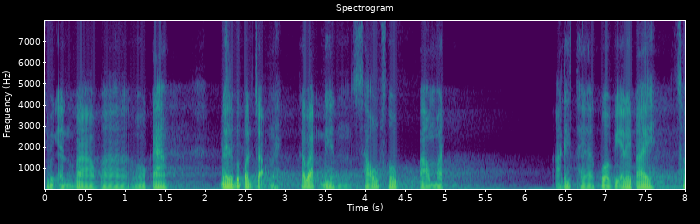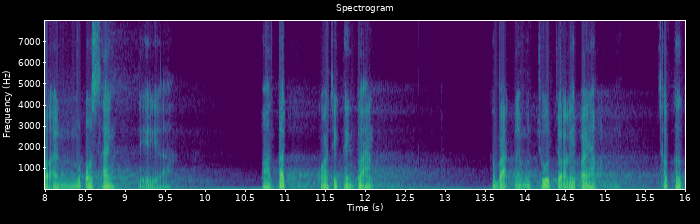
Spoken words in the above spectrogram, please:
Thì mình ấn vào và màu cam. Đây là bước quan trọng này. Các bạn điền 6 số bảo mật à, thẻ của VNPay sau ấn nút màu xanh để à, hoàn tất quá trình thanh toán các bạn đợi một chút cho Alipay họ xác thực.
